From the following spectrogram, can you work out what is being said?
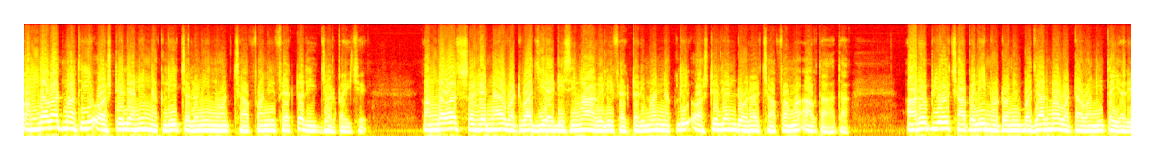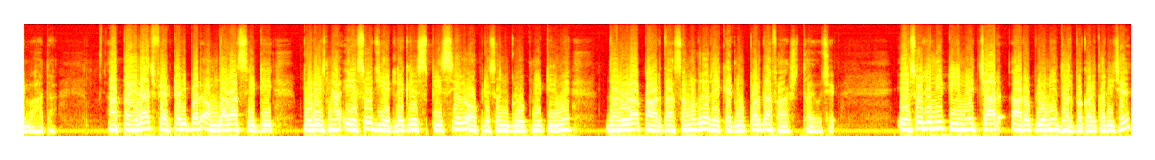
અમદાવાદમાંથી ઓસ્ટ્રેલિયાની નકલી ચલણી નોટ છાપવાની ફેક્ટરી ઝડપાઈ છે. અમદાવાદ શહેરના વટવા જીઆઈડીસીમાં આવેલી ફેક્ટરીમાં નકલી ઓસ્ટ્રેલિયન ડોલર છાપવામાં આવતા હતા. આરોપીઓ છાપેલી નોટોને બજારમાં વટાવવાની તૈયારીમાં હતા. આ પહેલા જ ફેક્ટરી પર અમદાવાદ સિટી પોલીસના એસઓજી એટલે કે સ્પેશિયલ ઓપરેશન ગ્રુપની ટીમે દરોડા પાડતા સમગ્ર રેકેટનો પર્દાફાશ થયો છે. એસઓજીની ટીમે ચાર આરોપીઓની ધરપકડ કરી છે.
